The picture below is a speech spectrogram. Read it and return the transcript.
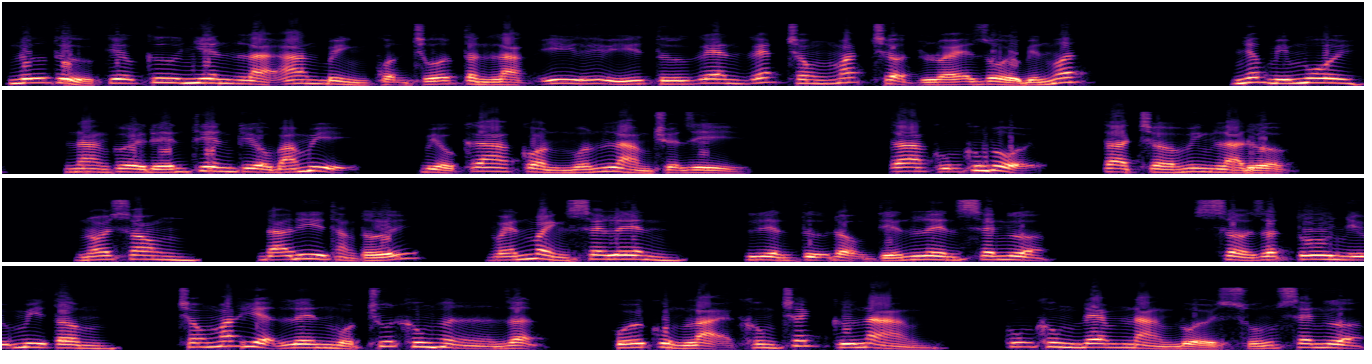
nữ tử kêu cư nhiên là An Bình quận chúa Tần Lạc y ý tứ ghen ghét trong mắt chợt lóe rồi biến mất. Nhấp mí môi, nàng cười đến thiên kiều bá mị, biểu ca còn muốn làm chuyện gì. Ta cũng không đổi, ta chờ huynh là được. Nói xong, đã đi thẳng tới, vén mảnh xe lên, liền tự động tiến lên xe ngựa. Sở giật tu nhíu mi tâm, trong mắt hiện lên một chút không hận giận, cuối cùng lại không trách cứ nàng, cũng không đem nàng đuổi xuống xe ngựa.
